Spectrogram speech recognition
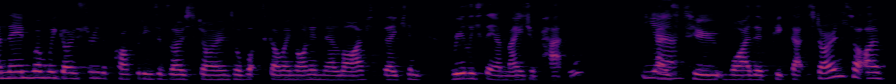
And then when we go through the properties of those stones or what's going on in their life, they can really see a major pattern yeah. as to why they've picked that stone. So I've,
